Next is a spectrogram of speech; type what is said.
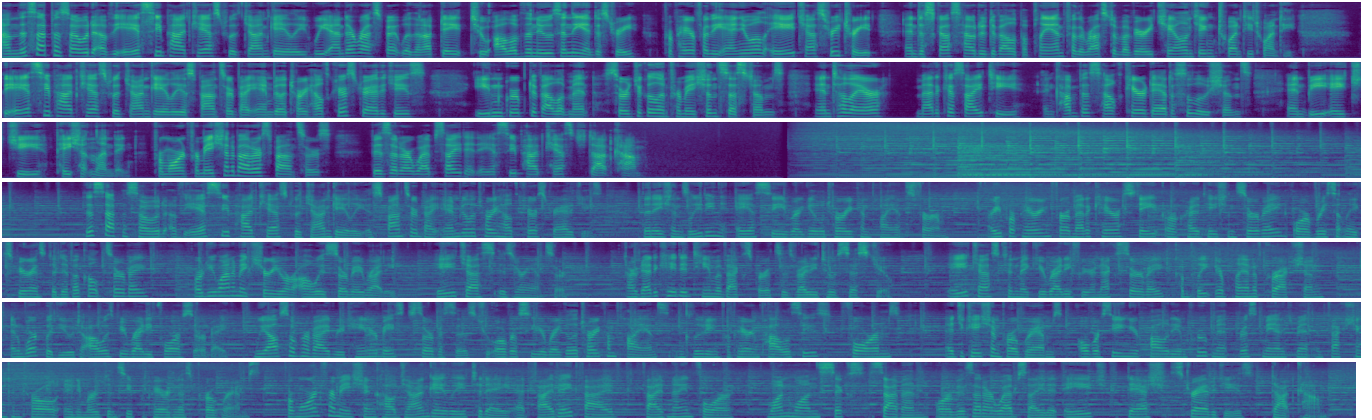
On this episode of the ASC podcast with John Goehle, we end our respite with an update to all of the news in the industry, prepare for the annual AHS retreat, and discuss how to develop a plan for the rest of a very challenging 2020. The ASC podcast with John Goehle is sponsored by Ambulatory Healthcare Strategies, Eden Group Development, Surgical Information Systems, Intalere, Medicus IT, Encompass Healthcare Data Solutions, and BHG Patient Lending. For more information about our sponsors, visit our website at ascpodcast.com. This episode of the ASC podcast with John Goehle is sponsored by Ambulatory Healthcare Strategies, the nation's leading ASC regulatory compliance firm. Are you preparing for a Medicare, state, or accreditation survey, or have recently experienced a difficult survey? Or do you want to make sure you are always survey ready? AHS is your answer. Our dedicated team of experts is ready to assist you. AHS can make you ready for your next survey, complete your plan of correction, and work with you to always be ready for a survey. We also provide retainer based services to oversee your regulatory compliance, including preparing policies, forms, education programs, overseeing your quality improvement, risk management, infection control, and emergency preparedness programs. For more information, call John Goehle today at 585 594 1167 or visit our website at age-strategies.com.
